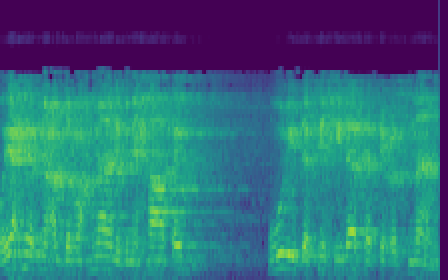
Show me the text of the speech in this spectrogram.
ويحيى بن عبد الرحمن بن حاطب ولد في خلافة عثمان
